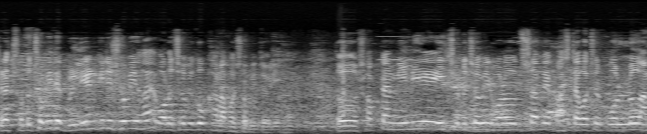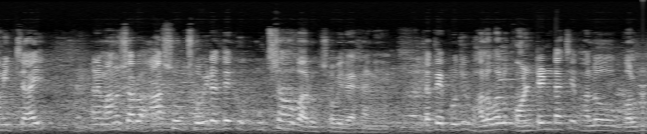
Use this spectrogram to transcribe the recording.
সেটা ছোটো ছবিতে ব্রিলিয়েন্ট কিছু ছবি হয়, বড় ছবি খুব খারাপও ছবি তৈরি হয়। তো সবটা মিলিয়ে এই ছোটো ছবির বড় উৎসবে পাঁচটা বছর পড়লেও আমি চাই মানে মানুষ আরও আসুক ছবিটা দেখুক উৎসাহ বাড়ুক ছবি দেখা নিয়ে। তাতে প্রচুর ভালো ভালো কন্টেন্ট আছে, ভালো গল্প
